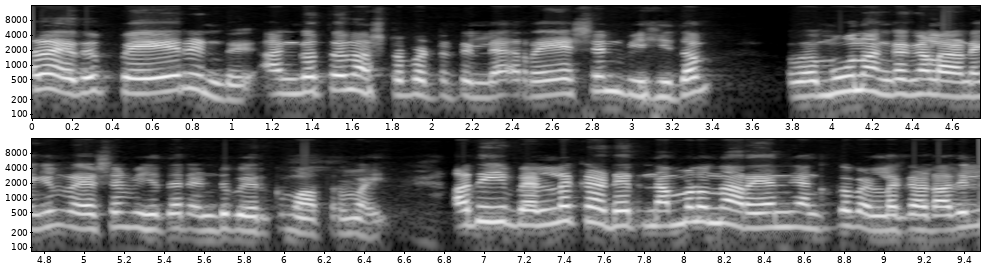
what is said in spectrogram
അതായത് പേരുണ്ട് അംഗത്വം നഷ്ടപ്പെട്ടിട്ടില്ല റേഷൻ വിഹിതം ഏഹ് മൂന്ന് അംഗങ്ങളാണെങ്കിൽ റേഷൻ വിഹിതം രണ്ടു പേർക്ക് മാത്രമായി. അത് ഈ വെള്ളക്കാട് നമ്മളൊന്നും അറിയാൻ ഞങ്ങൾക്ക് വെള്ളക്കാട്. അതിൽ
